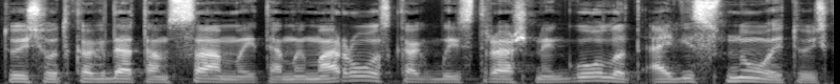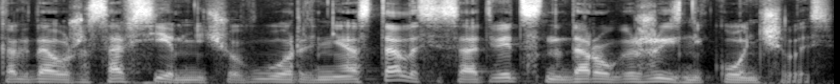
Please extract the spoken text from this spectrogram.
то есть вот когда там самый там и мороз, как бы и страшный голод, а весной, то есть когда уже совсем ничего в городе не осталось, и, соответственно, дорога жизни кончилась.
